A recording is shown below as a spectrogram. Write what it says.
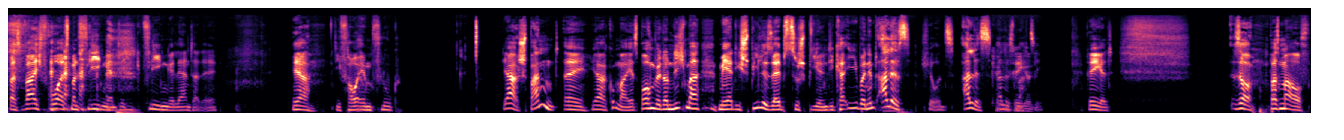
Was war ich froh, als man Fliegen endlich fliegen gelernt hat, ey. Ja, die VM-Flug. Ja, spannend, ey. Ja, guck mal, jetzt brauchen wir doch nicht mal mehr die Spiele selbst zu spielen. Die KI übernimmt alles für uns. Alles, okay, alles macht sie. Regelt. So, pass mal auf.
